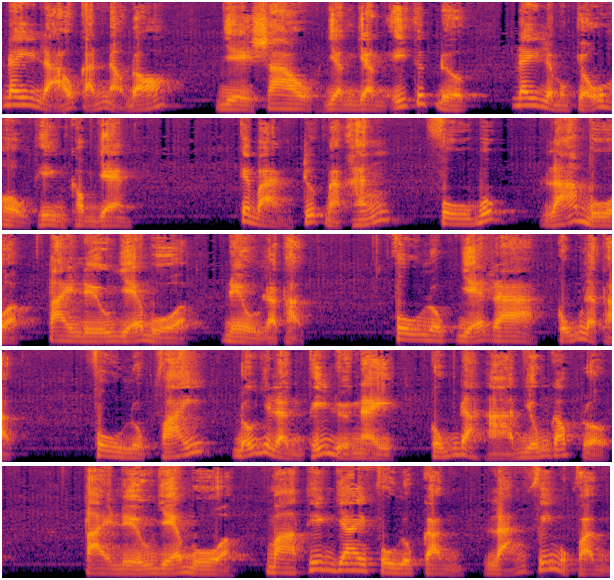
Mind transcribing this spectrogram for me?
đây là ảo cảnh nào đó, về sau dần dần ý thức được đây là một chỗ hồ thiên không gian. Cái bàn trước mặt hắn, phù bút, lá bùa, tài liệu vẽ bùa đều là thật. Phù lục vẽ ra cũng là thật. Phù lục phái đối với lần thí luyện này cũng đã hạ vốn gốc rồi. Tài liệu vẽ bùa mà thiên giai phù lục cần lãng phí một phần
